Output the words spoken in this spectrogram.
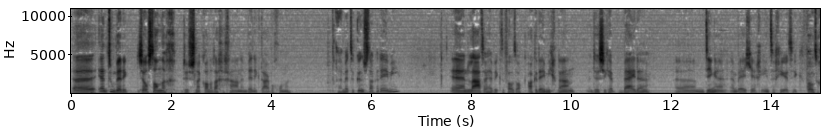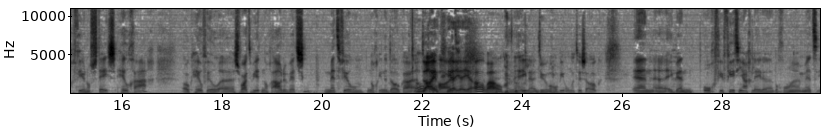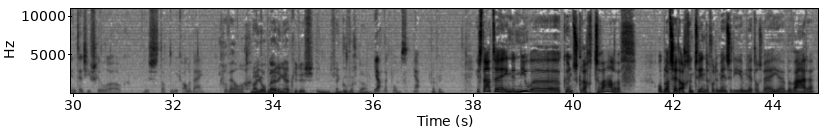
Eh, en toen ben ik zelfstandig dus naar Canada gegaan en ben ik daar begonnen met de kunstacademie. En later heb ik de fotoacademie gedaan. Dus ik heb beide ehm, dingen een beetje geïntegreerd. Ik fotografeer nog steeds heel graag. Ook heel veel eh, zwart-wit, nog ouderwets, met film, nog in de doka. Een Oh, die kijk. hard. Ja, ja, ja. Oh, wauw. Een, een hele dure hobby ondertussen ook. En eh, ik ben ongeveer 14 jaar geleden begonnen met intensief schilderen ook. Dus dat doe ik allebei. Geweldig. Maar je opleiding heb je dus in Vancouver gedaan. Ja, dat klopt. Ja. Oké. Je staat eh, in de nieuwe eh, Kunstkracht 12 op bladzijde 28 voor de mensen die hem net als wij eh, bewaren.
